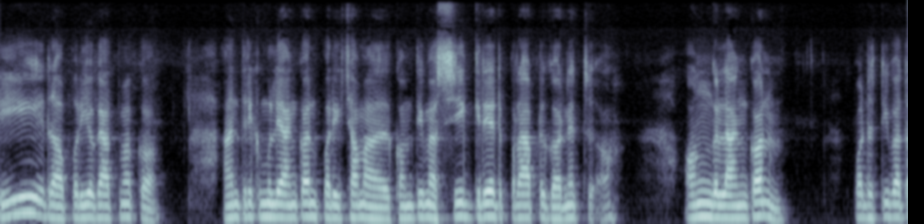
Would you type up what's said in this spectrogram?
डी र प्रयोगत्मक आन्तरिक मूल्याङ्कन परीक्षामा कम्तीमा सी ग्रेड प्राप्त गर्ने अङ्गलाङ्कन पद्धतिबाट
